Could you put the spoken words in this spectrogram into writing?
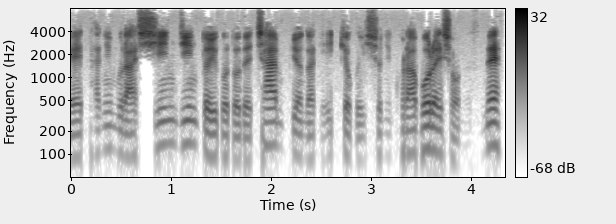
え谷村新人ということで、チャンピオンだけ一曲一緒にコラボレーションですね。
